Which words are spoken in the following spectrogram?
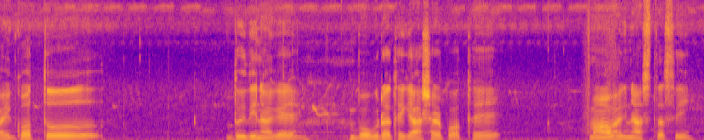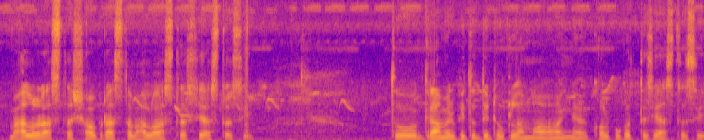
ভাই, গত দুই দিন আগে বগুড়া থেকে আসার পথে মামা ভাগ্নে আসতেছি, ভালো রাস্তা, সব রাস্তা ভালো, আসতেছি আসতেছি। তো গ্রামের ভিতর দিয়ে ঢুকলাম, মামা ভাগ্নে গল্প করতেছি, আসতেছি।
